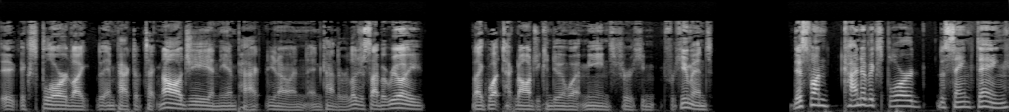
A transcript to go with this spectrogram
explored like the impact of technology and the impact, you know, and and kind of the religious side, but really like what technology can do and what it means for hum- for humans. This one kind of explored the same thing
